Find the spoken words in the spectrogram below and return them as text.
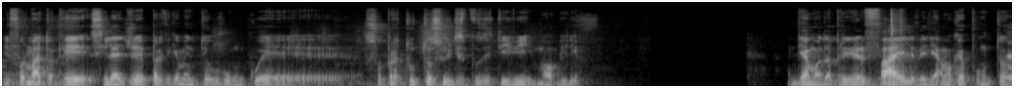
il formato che si legge praticamente ovunque, soprattutto sui dispositivi mobili. Andiamo ad aprire il file vediamo che appunto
